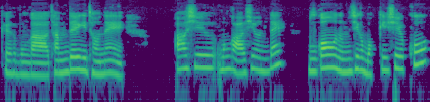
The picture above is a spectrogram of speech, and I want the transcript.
그래서 뭔가 잠들기 전에 아쉬우, 뭔가 아쉬운데 무거운 음식은 먹기 싫고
